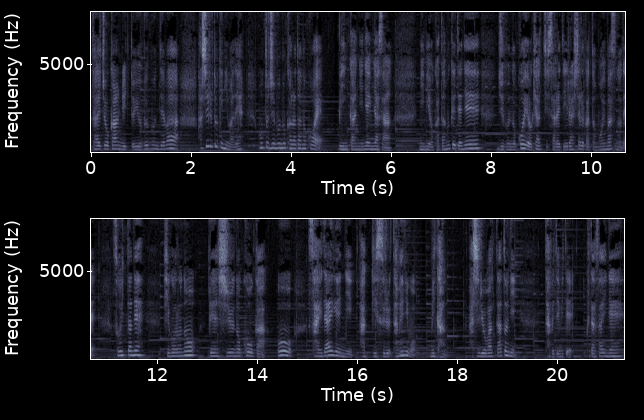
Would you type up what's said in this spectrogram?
体調管理という部分では走る時にはねほんと自分の体の声敏感にね皆さん耳を傾けてね自分の声をキャッチされていらっしゃるかと思いますのでそういったね日頃の練習の効果を最大限に発揮するためにもみかん走り終わった後に食べてみてくださいね。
